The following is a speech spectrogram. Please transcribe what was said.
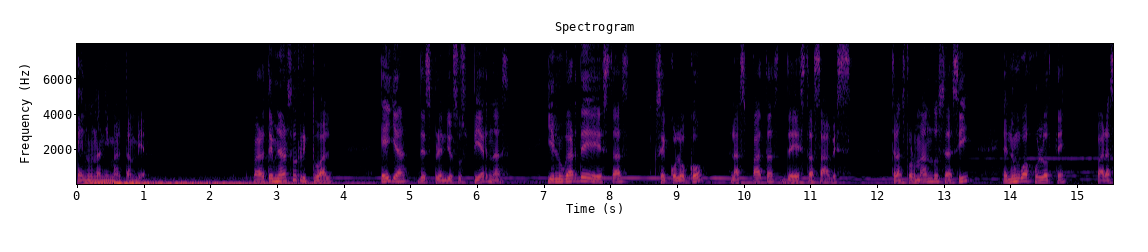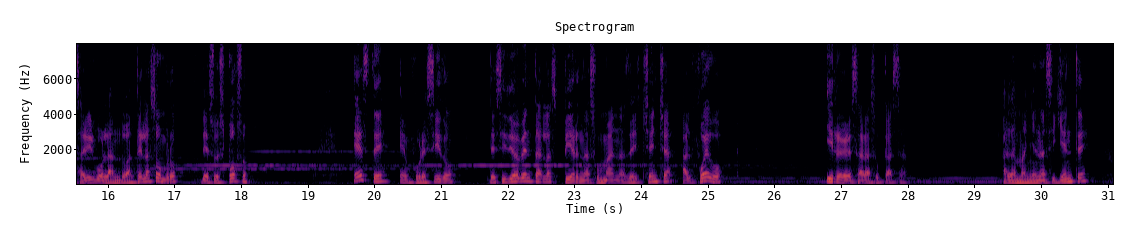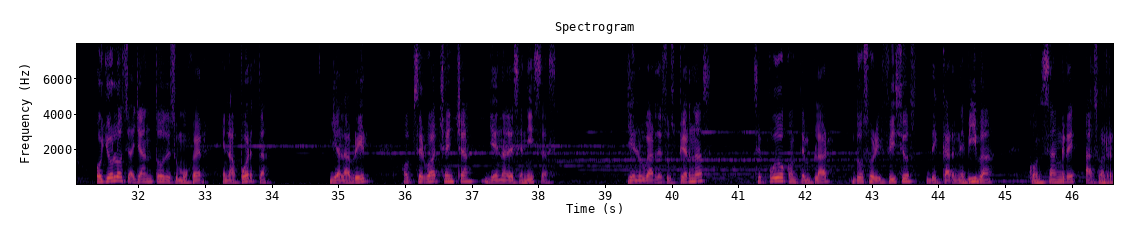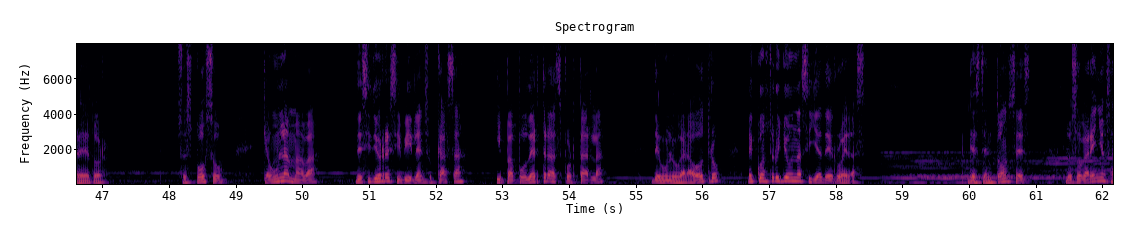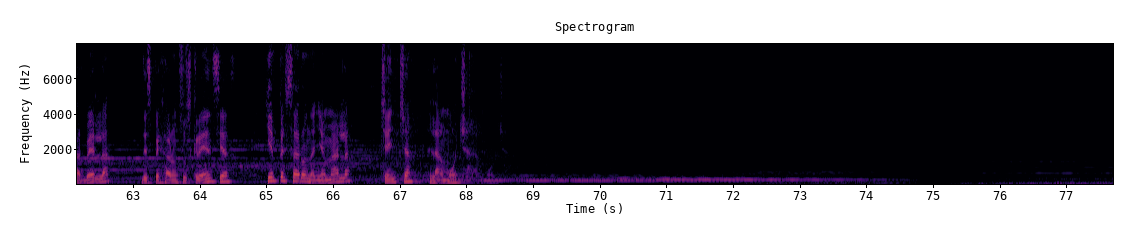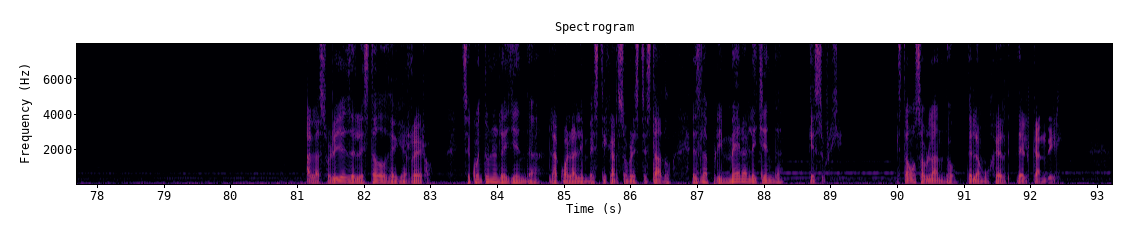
en un animal también. Para terminar su ritual, ella desprendió sus piernas y en lugar de estas se colocó las patas de estas aves, transformándose así en un guajolote para salir volando ante el asombro de su esposo. Este, enfurecido, decidió aventar las piernas humanas de Chencha al fuego y regresar a su casa. A la mañana siguiente, oyó los llantos de su mujer en la puerta y al abrir observó a Chencha llena de cenizas y en lugar de sus piernas se pudo contemplar dos orificios de carne viva con sangre a su alrededor. Su esposo, que aún la amaba, decidió recibirla en su casa y para poder transportarla de un lugar a otro, le construyó una silla de ruedas. Desde entonces, los hogareños al verla despejaron sus creencias y empezaron a llamarla Chencha la Mocha. A las orillas del estado de Guerrero se cuenta una leyenda, la cual al investigar sobre este estado es la primera leyenda que surge. Estamos hablando de la mujer del candil,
